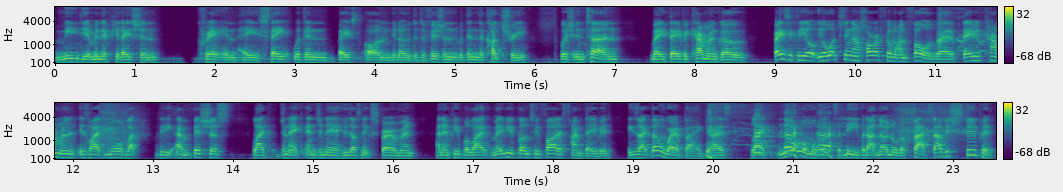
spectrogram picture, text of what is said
media manipulation creating a state within based on you know the division within the country which in turn made david cameron go basically you're, you're watching a horror film unfold where david cameron is like more of like the ambitious like genetic engineer who does an experiment and then people are like maybe you've gone too far this time david. He's like don't worry about it guys. Like no one will want to leave without knowing all the facts. That'd be stupid.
